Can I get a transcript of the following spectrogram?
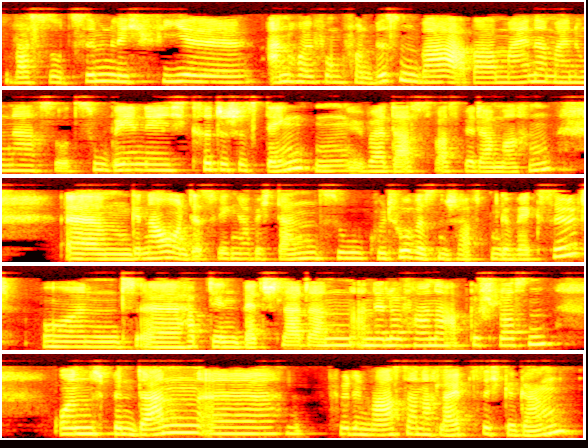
was so ziemlich viel Anhäufung von Wissen war, aber meiner Meinung nach so zu wenig kritisches Denken über das, was wir da machen. Ähm, genau, und deswegen habe ich dann zu Kulturwissenschaften gewechselt und äh, habe den Bachelor dann an der Leuphana abgeschlossen und bin dann äh, für den Master nach Leipzig gegangen,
